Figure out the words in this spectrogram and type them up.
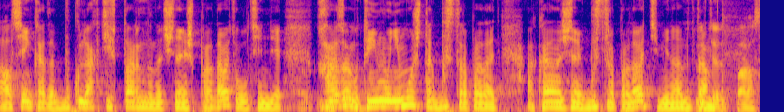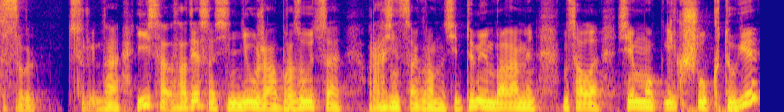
ал сен когда бүкіл активтарыңды начинаешь продавать ол сенде қарасаң ты ему не можешь так быстро продать. А когда начинаешь быстро продавать тебе надо там да. И соответственно сенде уже образуется разница огромная. Сен төмен бағамен мысалы сен мог екі үш жыл күтуге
